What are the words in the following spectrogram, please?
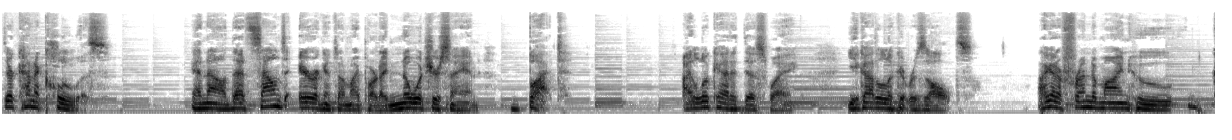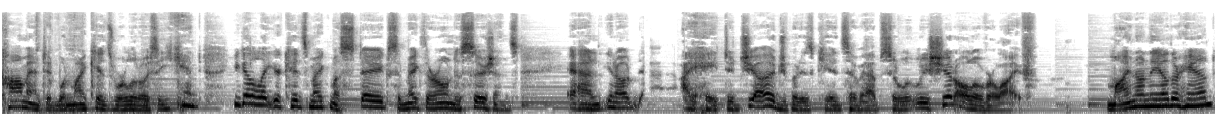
they're kind of clueless. And now that sounds arrogant on my part. I know what you're saying. But I look at it this way you got to look at results. I got a friend of mine who commented when my kids were little. He said, "You can't. You got to let your kids make mistakes and make their own decisions." And you know, I hate to judge, but his kids have absolutely shit all over life. Mine, on the other hand,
